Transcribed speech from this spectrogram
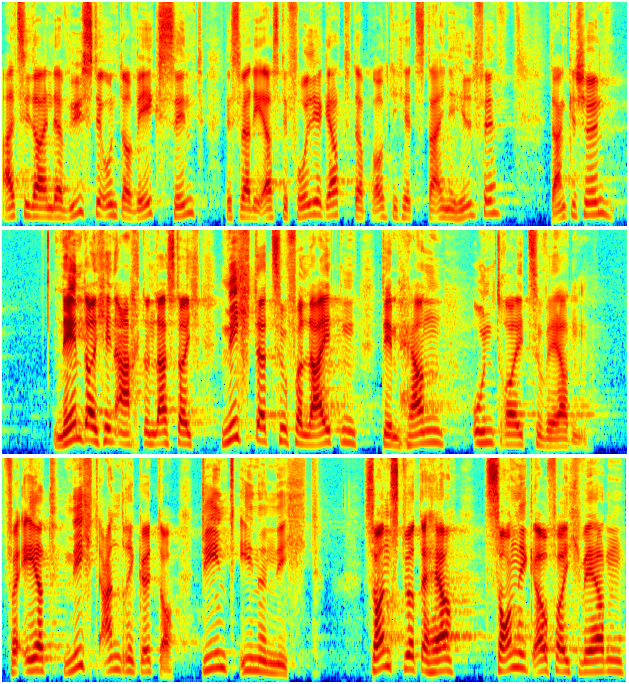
als sie da in der Wüste unterwegs sind. Das wäre die erste Folie, Gerd, da brauchte ich jetzt deine Hilfe. Dankeschön. Nehmt euch in Acht und lasst euch nicht dazu verleiten, dem Herrn untreu zu werden. Verehrt nicht andere Götter, dient ihnen nicht. Sonst wird der Herr zornig auf euch werden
